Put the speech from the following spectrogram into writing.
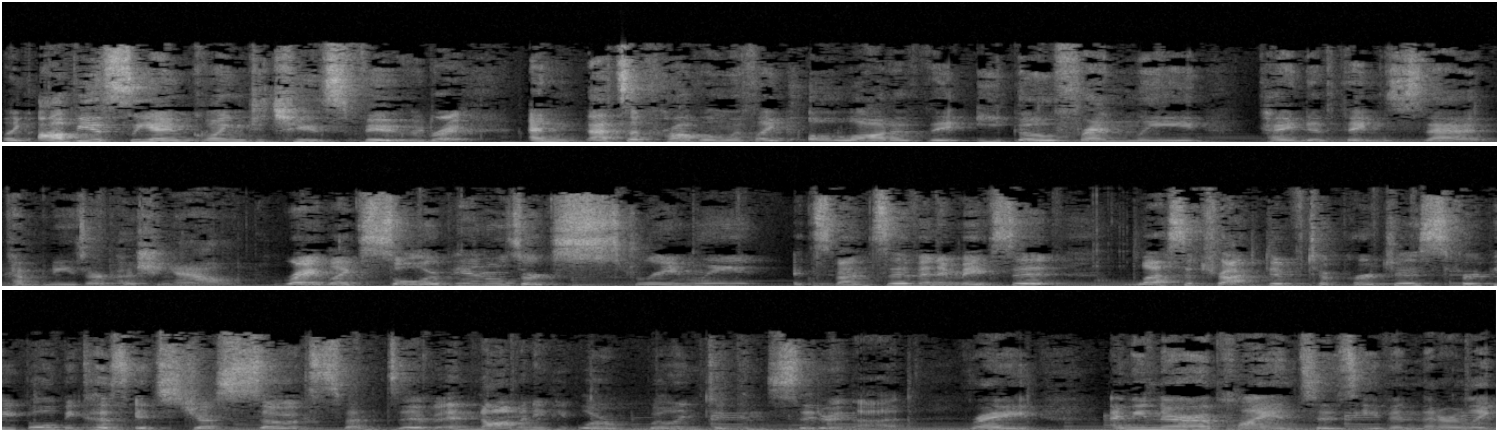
like obviously I'm going to choose food. Right. And that's a problem with like a lot of the eco friendly kind of things that companies are pushing out. Right, like solar panels are extremely expensive and it makes it less attractive to purchase for people because it's just so expensive and not many people are willing to consider that. Right. I mean, there are appliances even that are like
